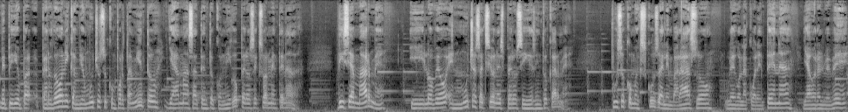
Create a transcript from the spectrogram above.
Me pidió perdón y cambió mucho su comportamiento, ya más atento conmigo, pero sexualmente nada. Dice amarme y lo veo en muchas acciones, pero sigue sin tocarme. Puso como excusa el embarazo, luego la cuarentena y ahora el bebé,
